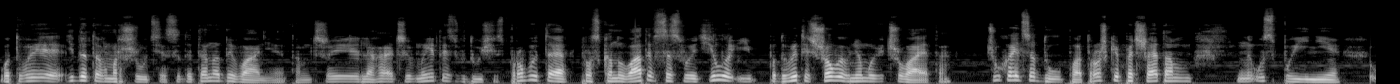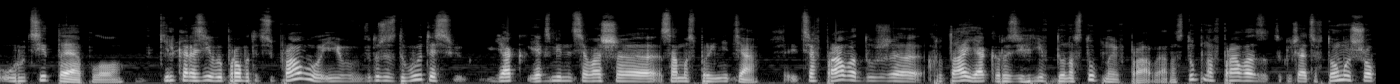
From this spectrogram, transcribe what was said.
От ви їдете в маршрутці, сидите на дивані, там чи лягаєте, чи миєтесь в душі. Спробуйте просканувати все своє тіло і подивитись, що ви в ньому відчуваєте. Чухається дупа, трошки пече там у спині, у руці тепло, кілька разів ви пробуєте цю праву, і ви дуже здивуєтесь, як як зміниться ваше самосприйняття. І ця вправа дуже крута, як розігрів до наступної вправи. А наступна вправа заключається в тому, щоб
